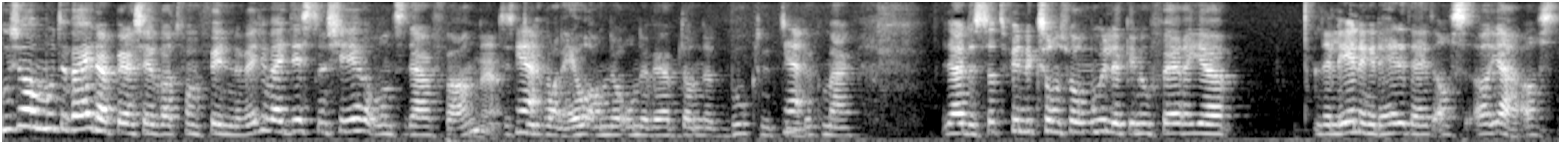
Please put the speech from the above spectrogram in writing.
hoezo moeten wij daar per se wat van vinden? Weet je, wij distancieren ons daarvan. Ja. Het is Ja. natuurlijk wel een heel ander onderwerp dan het boek natuurlijk. Maar ja, dus dat vind ik soms wel moeilijk in hoeverre je de leerlingen de hele tijd als, al- ja, als,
